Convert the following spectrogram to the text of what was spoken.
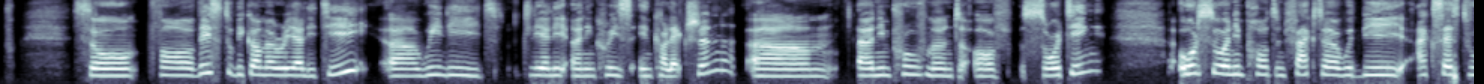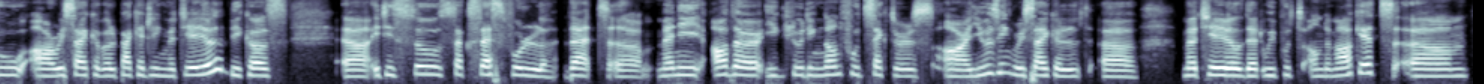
So for this to become a reality, uh, we need clearly an increase in collection, um, an improvement of sorting. Also, an important factor would be access to our recyclable packaging material because uh, it is so successful that uh, many other, including non-food sectors, are using recycled uh, material that we put on the market. Um,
